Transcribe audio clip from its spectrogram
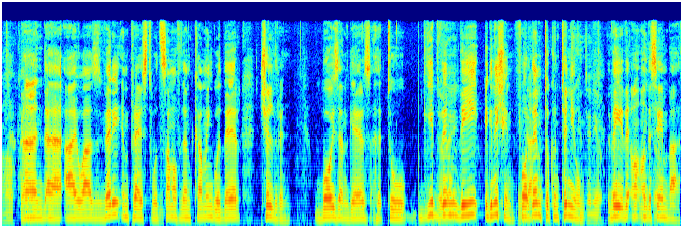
Okay. And uh, I was very impressed with some of them coming with their children, boys and girls, uh, to give them Donate. the ignition for them to continue, Continue, The, yeah. the, on, on the Later same path.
